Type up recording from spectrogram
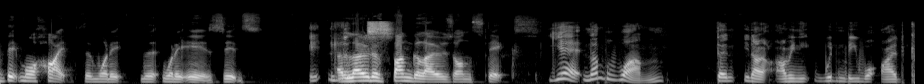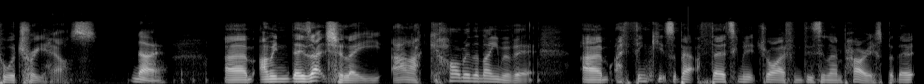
a bit more hype than what it what it is. It's It a load of bungalows on sticks. yeah. Number one, then you know, I mean, it wouldn't be what I'd call a treehouse. No, Um, I mean, there's actually, and I can't remember the name of it. Um, I think it's about a 30 minute drive from Disneyland Paris, but there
